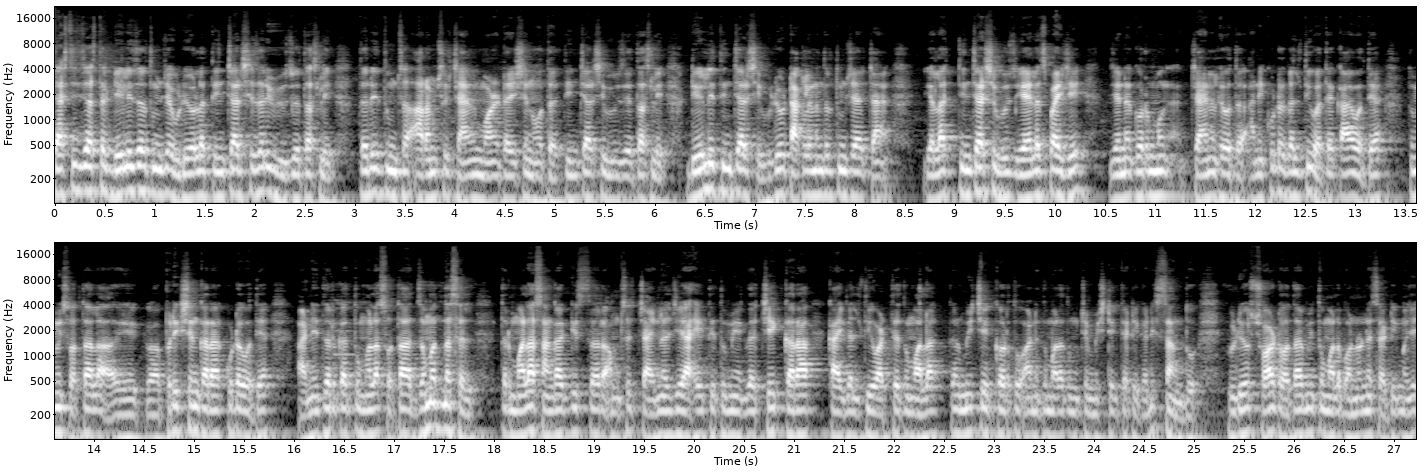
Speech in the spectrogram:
जास्तीत जास्त डेली जर तुमच्या व्हिडिओला तीन चारशे जरी व्ह्यूज येत असले तरी तुमचं आरामशीर चॅनल मॉनिटायझेशन होतं. तीन चारशे व्ह्यूज येत असले डेली तीन चारशे. व्हिडिओ टाकल्यानंतर तुमच्या चॅ याला तीन चारशे व्ह्यूज यायलाच पाहिजे जेणेकरून मग चॅनल हे होतं. आणि कुठं गलती होत्या काय होत्या तुम्ही स्वतःला परीक्षण करा कुठं होत्या. आणि जर का तुम्हाला स्वतः जमत नसेल तर मला सांगा की सर आमचं चॅनल जे आहे ते तुम्ही एकदा चेक करा काय गलती वाटते तुम्हाला. तर मी चेक करतो आणि तुम्हाला तुमचे मिस्टेक त्या ठिकाणी सांगतो. व्हिडिओ शॉर्ट होता मी तुम्हाला बनवण्यासाठी म्हणजे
